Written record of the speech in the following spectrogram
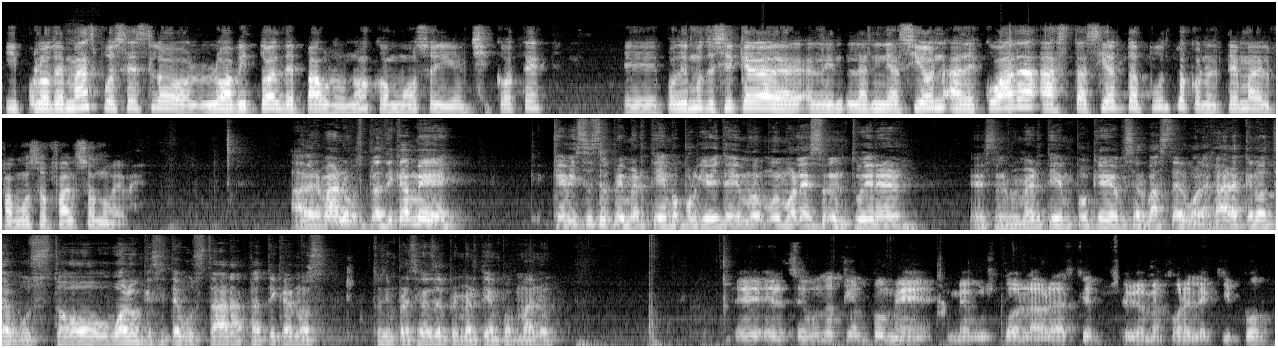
Y por lo demás, pues es lo, lo habitual de Pauno, ¿no? Como Oso y el Chicote, eh, podemos decir que era la, alineación adecuada hasta cierto punto con el tema del famoso falso 9. A ver, Manu, pues platícame, ¿qué viste el primer tiempo? Porque yo te vi muy, molesto en el Twitter. Este, el primer tiempo, ¿qué observaste del Guadalajara? ¿Qué no te gustó? ¿Hubo algo que sí te gustara? Platícanos tus impresiones del primer tiempo, Manu. Eh, el segundo tiempo me, me, gustó, la verdad es que se vio mejor el equipo.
